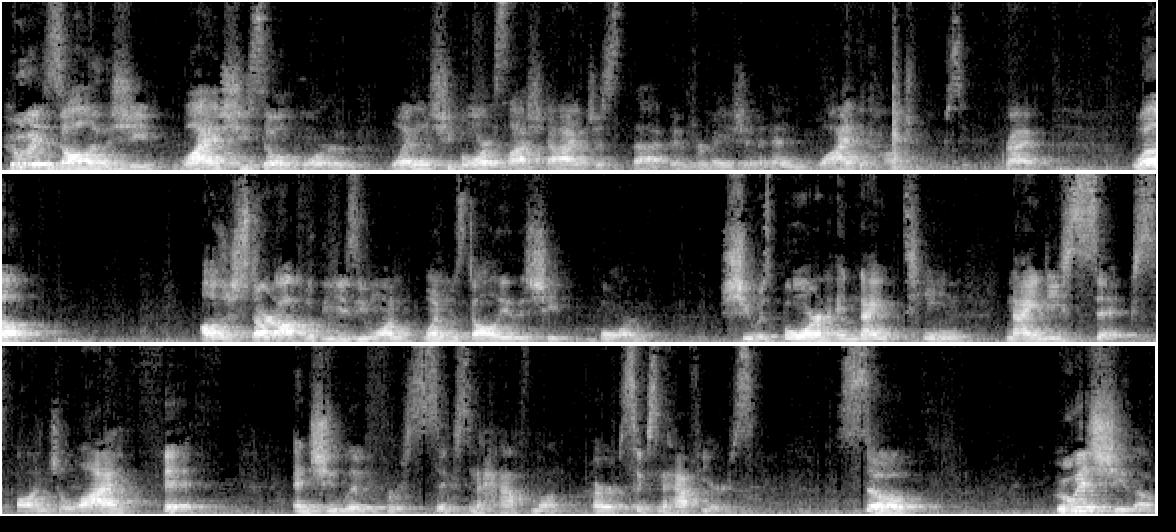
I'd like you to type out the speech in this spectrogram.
Who is Dolly the sheep? Why is she so important? When was she born slash died? Just that information, and why the controversy, right? Well, I'll just start off with the easy one. When was Dolly the sheep born? She was born in 1996 on July 5th, and she lived for six and a half months or six and a half years. So, who is she though?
